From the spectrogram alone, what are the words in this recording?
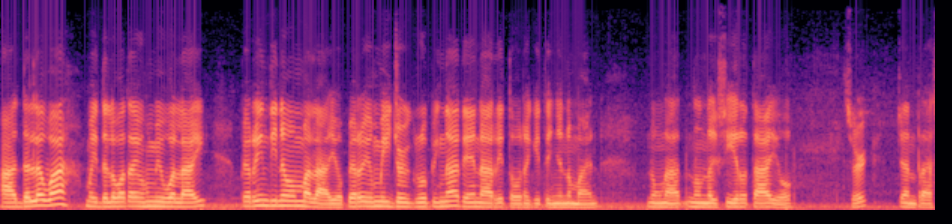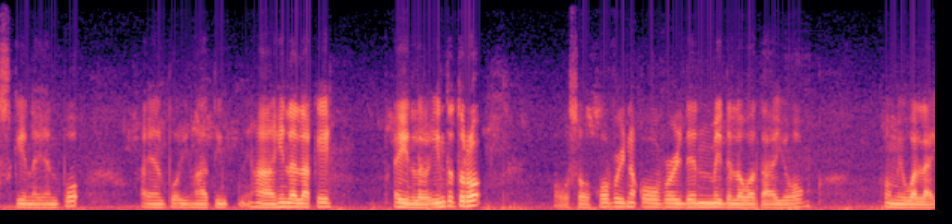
ah, dalawa, may dalawa tayong humiwalay pero hindi naman malayo pero yung major grouping natin narito nakita nyo naman nung, na, nung nag zero tayo sir John Raskin ayan po. Ayan po yung ating ah, hinlalaki. Ay hinlalaki yung tuturo oh, so cover na cover then may dalawa tayo humiwalay.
